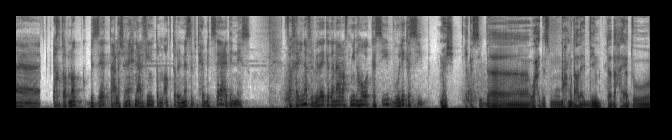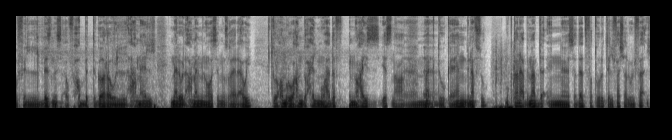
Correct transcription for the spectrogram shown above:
إحنا اخترناك بالذات علشان إحنا عارفين انت من أكتر الناس اللي بتحب تساعد الناس. فخلينا في البداية كده نعرف مين هو كسيب وليه كسيب. ماشي. الكسيب ده واحد اسمه محمود علاء الدين. ابتدى حياته في البيزنس أو في حب التجارة والأعمال المال والاعمال من هو سنه صغير قوي. طول عمره عنده حلم وهدف إنه عايز يصنع مجد وكيان بنفسه مقتنع بمبدأ إن سداد فاتورة الفشل والفقل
